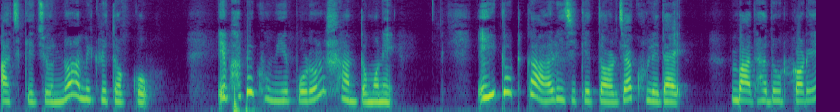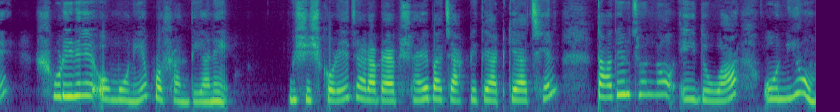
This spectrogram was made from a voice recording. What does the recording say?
আজকের জন্য আমি কৃতজ্ঞ। এভাবে ঘুমিয়ে পড়ুন শান্ত মনে। এই টোটকা রিজিকের দরজা খুলে দেয়। বাধা দূর করে, শরীরে ও মনে প্রশান্তি আনে। বিশেষ করে যারা ব্যবসায় বা চাকরিতে আটকে আছেন, তাদের জন্য এই দোয়া ও নিয়ম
